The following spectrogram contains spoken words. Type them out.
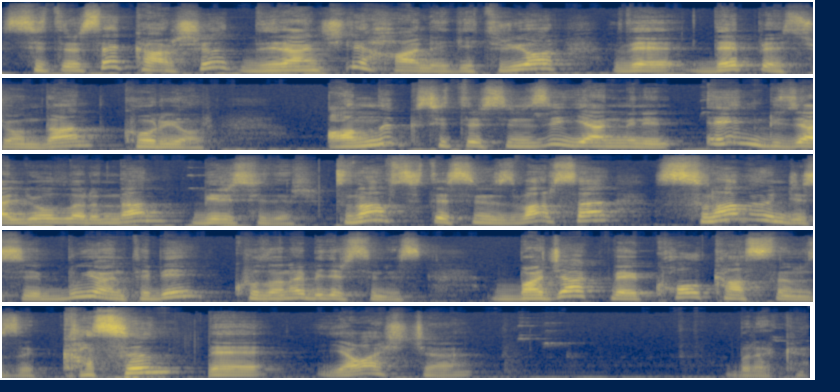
strese karşı dirençli hale getiriyor ve depresyondan koruyor. Anlık stresinizi yenmenin en güzel yollarından birisidir. Sınav stresiniz varsa sınav öncesi bu yöntemi kullanabilirsiniz. Bacak ve kol kaslarınızı kasın ve yavaşça bırakın.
